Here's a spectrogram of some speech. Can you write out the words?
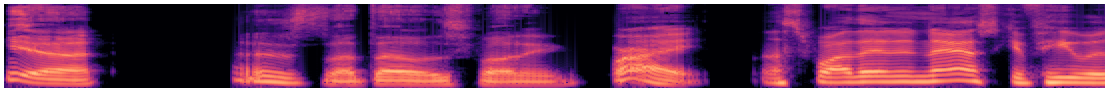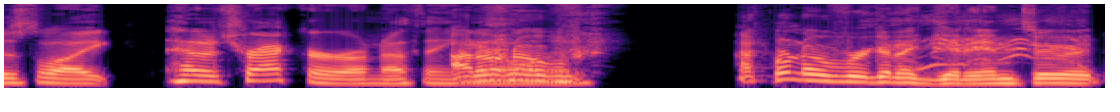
yeah, I just thought that was funny. Right. That's why they didn't ask if he was like, had a tracker or nothing. I don't know. If, I don't know if we're gonna get into it,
